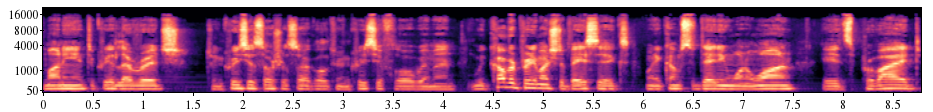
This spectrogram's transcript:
money to create leverage to increase your social circle, to increase your flow of women. We covered pretty much the basics when it comes to dating one on one. It's provide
